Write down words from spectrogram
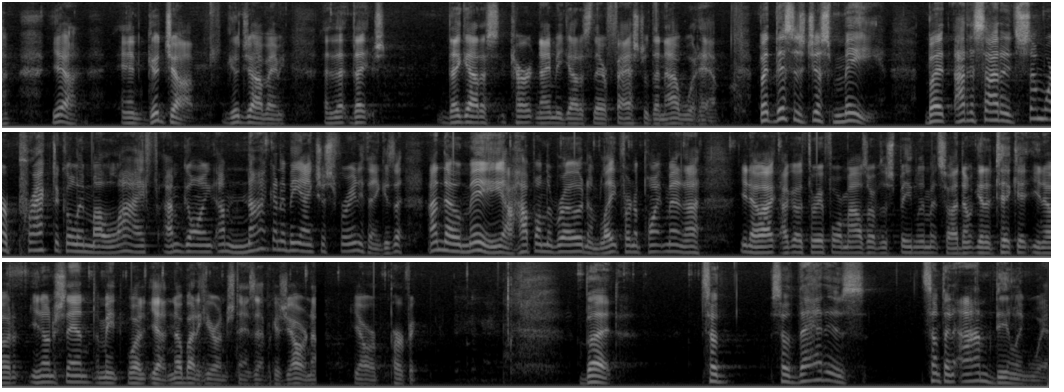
yeah. And good job. Good job, Amy. And they, they got us, Kurt and Amy got us there faster than I would have. But this is just me. But I decided somewhere practical in my life, I'm going, I'm not going to be anxious for anything. Because I, I, know me, I hop on the road and I'm late for an appointment, and I, you know, I, I, go three or four miles over the speed limit so I don't get a ticket. You know, you understand? I mean, well, yeah, nobody here understands that because y'all are not, y'all are perfect. But so, so that is something I'm dealing with.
